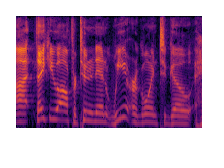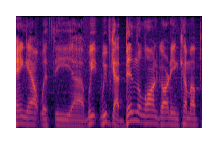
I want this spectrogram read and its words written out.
uh, thank you all for tuning in. We are going to go hang out with the uh, we we've got Ben the Lawn Guardian come up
